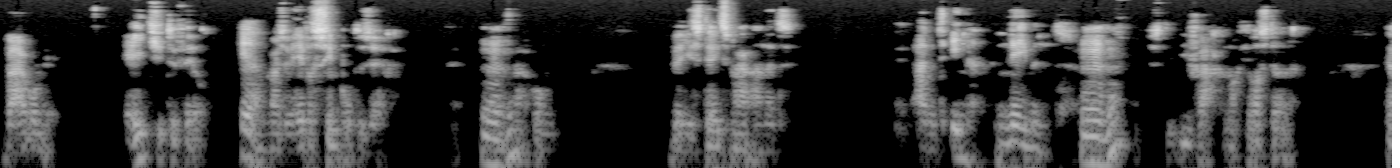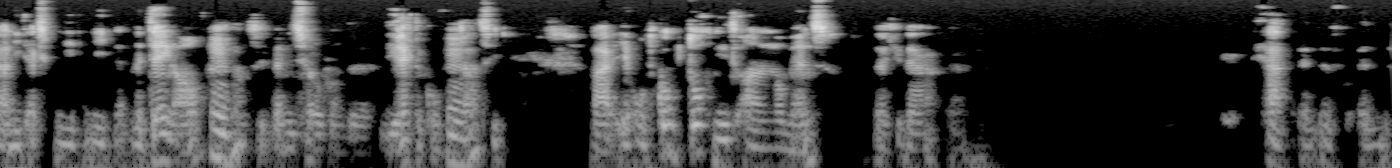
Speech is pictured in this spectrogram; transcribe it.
waarom eet je te veel? Ja. Maar zo heel simpel te zeggen. Mhm. Waarom ben je steeds maar aan het, aan het innemen? Mhm. Dus die, die vraag mag je wel stellen. Ja, niet, niet, niet meteen al, Mhm. want ik ben niet zo van de directe confrontatie. Maar je ontkomt toch niet aan een moment dat je daar eh, ja, een, een,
